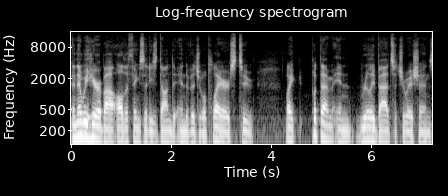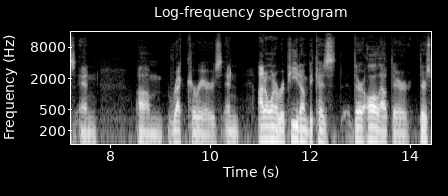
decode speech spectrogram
and then we hear about all the things that he's done to individual players to like put them in really bad situations and um, wreck careers. And i don't want to repeat them because they're all out there. There's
